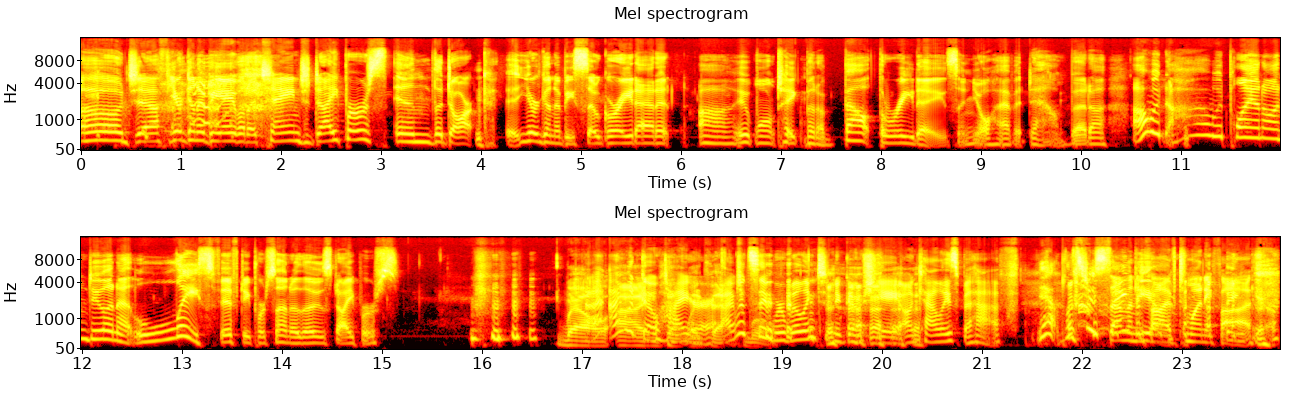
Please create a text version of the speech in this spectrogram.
Oh, Jeff, you're going to be able to change diapers in the dark. You're going to be so great at it. Uh, it won't take but about three days, and you'll have it down. But uh, I would, I would plan on doing at least fifty percent of those diapers. Well, I would go don't like higher. I would say we're willing to negotiate on Callie's behalf. Yeah, let's do 75 25. Yeah,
